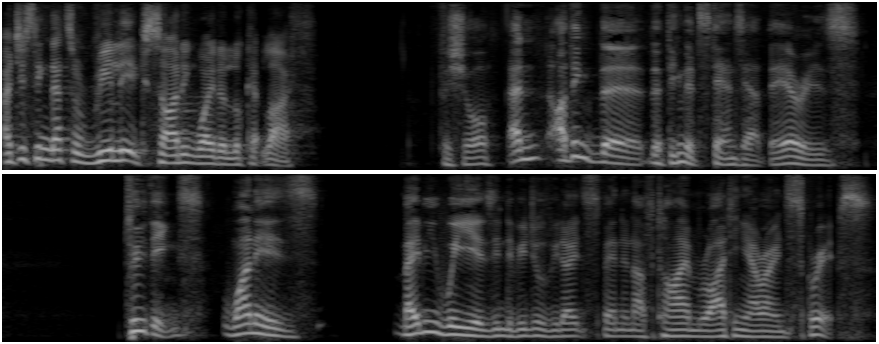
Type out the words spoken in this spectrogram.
I just think that's a really exciting way to look at life. For sure, and I think the the thing that stands out there is two things. One is maybe we as individuals we don't spend enough time writing our own scripts.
